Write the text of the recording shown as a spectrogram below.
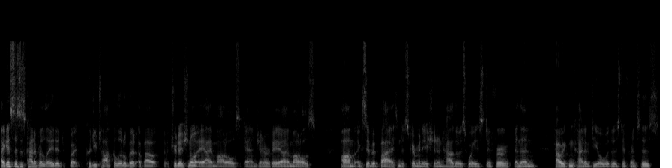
I guess this is kind of related, but could you talk a little bit about the traditional AI models and generative AI models um, exhibit bias and discrimination and how those ways differ, and then how we can kind of deal with those differences?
